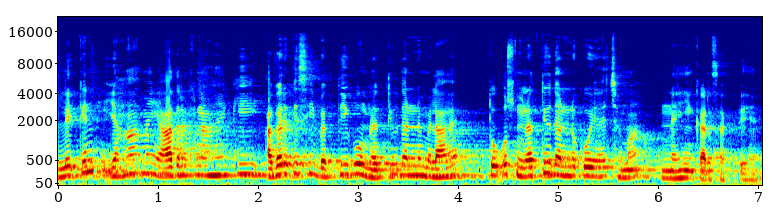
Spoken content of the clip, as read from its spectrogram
लेकिन यहाँ हमें याद रखना है कि अगर किसी व्यक्ति को मृत्युदंड मिला है तो उस मृत्युदंड को यह क्षमा नहीं कर सकते हैं।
